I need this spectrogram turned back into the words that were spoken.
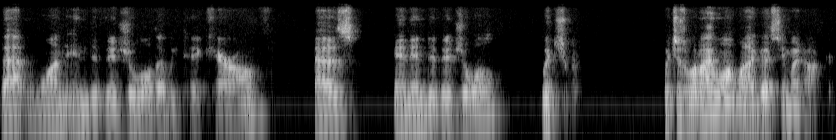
that one individual that we take care of as an individual, which which is what I want when I go see my doctor,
